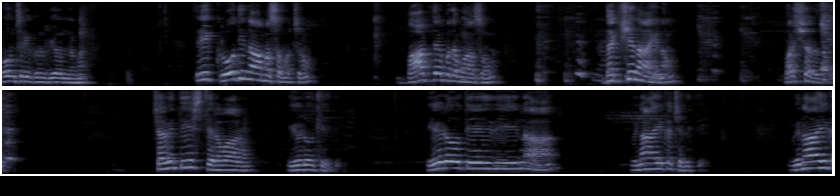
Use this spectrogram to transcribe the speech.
ఓం శ్రీ గురుభ్యో నమ. శ్రీ క్రోధినామ సంవత్సరం భాద్రపద మాసం దక్షిణాయనం వర్ష ఋతు చవితి స్థిరవారం ఏడో తేదీ. ఏడో తేదీన వినాయక చవితి. వినాయక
